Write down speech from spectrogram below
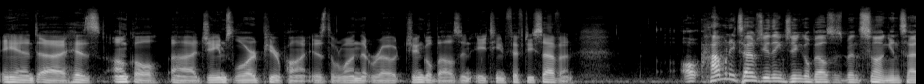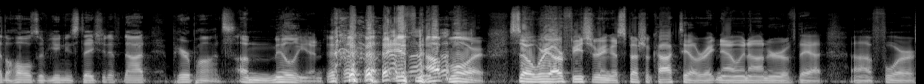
And uh, his uncle, uh, James Lord Pierpont, is the one that wrote Jingle Bells in 1857. Oh, how many times do you think Jingle Bells has been sung inside the halls of Union Station, if not Pierpont's? A million, if not more. So we are featuring a special cocktail right now in honor of that uh, for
